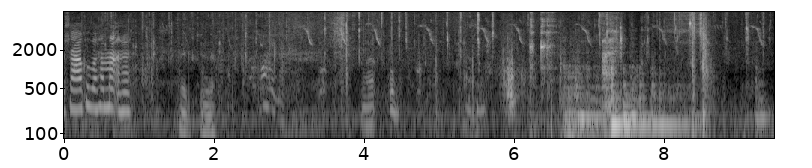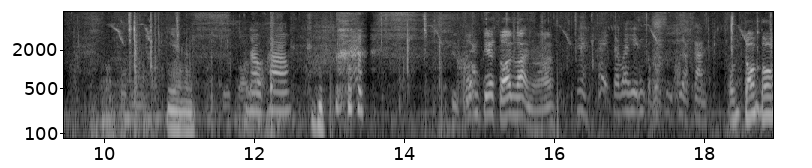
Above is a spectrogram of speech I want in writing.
ตอนเช้าคือบ่ทำมะฮะเฮ็ดกินแล้วนะครับผมเงี้ยมันดาวข้าวคือผมเจ๊ซ้อนว่าเหรอแต่ว่าเห็นกับซื้อเพื่อกัน ผมจ้องตรง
